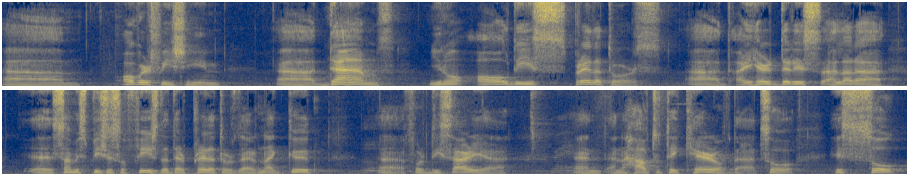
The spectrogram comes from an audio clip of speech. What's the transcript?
um, overfishing, uh, dams, you know, all these predators. Uh, I heard there is a lot of uh, some species of fish that are predators that are not good uh, for this area, right. and and how to take care of that. So it's so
